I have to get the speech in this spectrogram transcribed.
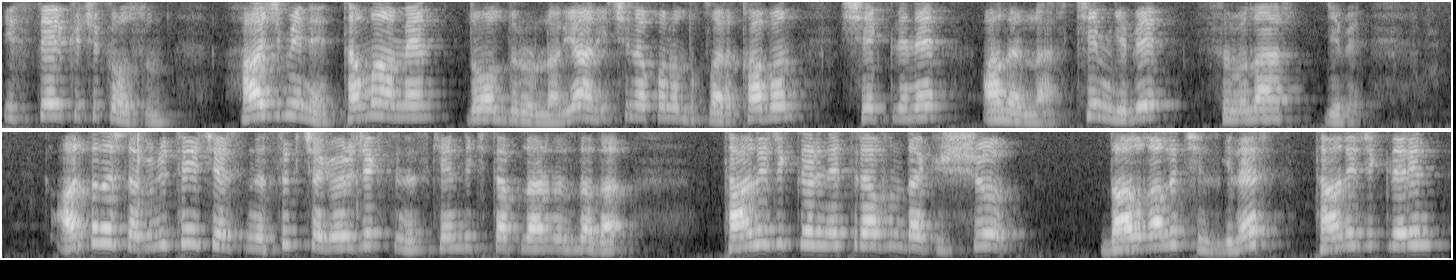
ister küçük olsun. Hacmini tamamen doldururlar. Yani içine konuldukları kabın şeklini alırlar. Kim gibi? Sıvılar gibi. Arkadaşlar ünite içerisinde sıkça göreceksiniz kendi kitaplarınızda da taneciklerin etrafındaki şu dalgalı çizgiler taneciklerin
